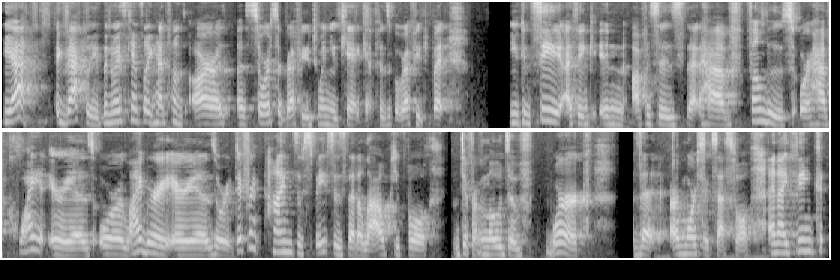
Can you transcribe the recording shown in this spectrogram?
Yeah exactly. The noise canceling headphones are a, a source of refuge when you can't get physical refuge. But you can see, I think, in offices that have phone booths or have quiet areas or library areas or different kinds of spaces that allow people different modes of work that are more successful. And I think,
